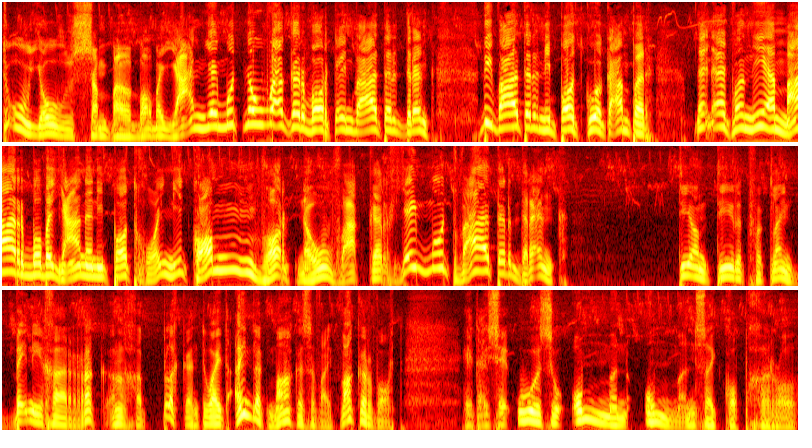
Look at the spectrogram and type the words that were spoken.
Toe jou simpel Bobbejaan, jy moet nou wakker word en water drink. Die water in die pot kook amper. En ek wil nie 'n maar Bobbejaan in die pot gooi nie. Kom, word nou wakker. Jy moet water drink. Tiantier het vir klein Benny geruk en gepluk en toe hy uiteindelik maak asof hy wakker word, het hy sy oë so om en om in sy kop gerol.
